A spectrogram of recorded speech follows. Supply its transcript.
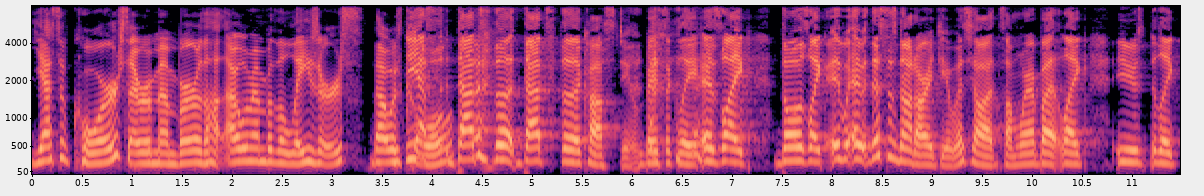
Yes, of course. I remember the. I remember the lasers. That was cool. yes that's the that's the costume basically is like those like it, it- this is not our idea we saw it somewhere but like you like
